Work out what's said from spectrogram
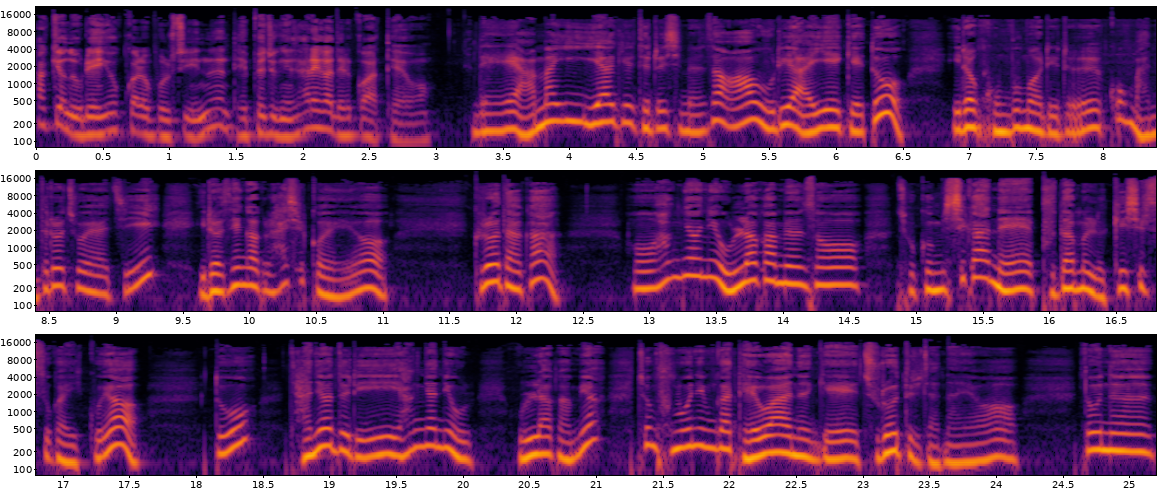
학교 놀이의 효과를 볼 수 있는 대표적인 사례가 될 것 같아요. 네, 아마 이 이야기를 들으시면서 아, 우리 아이에게도 이런 공부머리를 꼭 만들어 줘야지 이런 생각을 하실 거예요. 그러다가 어, 학년이 올라가면서 조금 시간에 부담을 느끼실 수가 있고요. 또 자녀들이 학년이 올라가면 좀 부모님과 대화하는 게 줄어들잖아요. 또는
